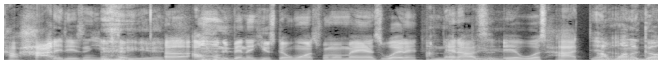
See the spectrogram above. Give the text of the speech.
how hot it is in Houston. Yeah. uh, I've only been to Houston once for my man's wedding, and I was, it was hot. Than I want to go.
